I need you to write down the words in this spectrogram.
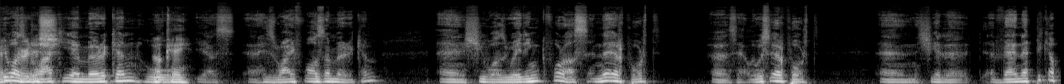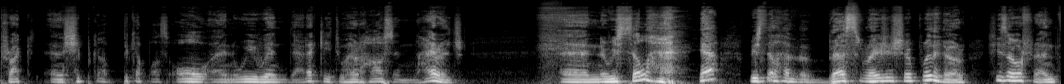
He was Kurdish? Iraqi American. Who, Okay. Yes, uh, his wife was American, and she was waiting for us in the airport, uh, St. Louis airport, and she had a, a van, a pickup truck, and she pick up pick up us all, and we went directly to her house in High Ridge, and we still have yeah we still have the best relationship with her. She's our friend,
